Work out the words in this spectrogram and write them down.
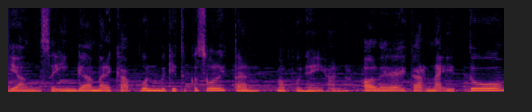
yang sehingga mereka pun begitu kesulitan mempunyai anak. Oleh karena itu,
